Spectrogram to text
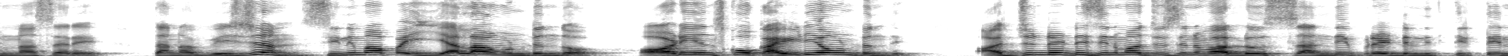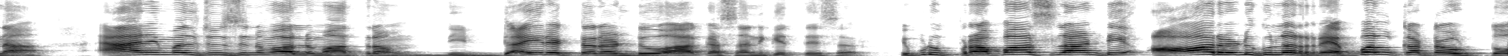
ఉన్నా సరే తన విజన్ సినిమాపై ఎలా ఉంటుందో ఆడియన్స్కు ఒక ఐడియా ఉంటుంది. అర్జున్ రెడ్డి సినిమా చూసిన వాళ్ళు సందీప్ రెడ్డిని తిట్టిన యానిమల్ చూసిన వాళ్ళు మాత్రం ది డైరెక్టర్ అంటూ ఆకాశానికి ఎత్తేశారు. ఇప్పుడు ప్రభాస్ లాంటి ఆరడుగుల రెబల్ కటౌట్తో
